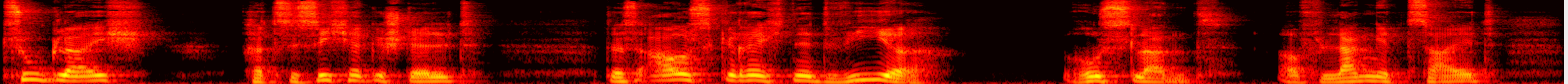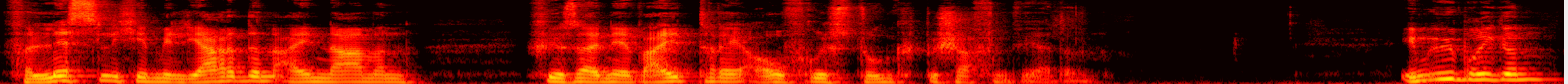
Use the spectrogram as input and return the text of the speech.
Zugleich hat sie sichergestellt, dass ausgerechnet wir Russland auf lange Zeit verlässliche Milliardeneinnahmen für seine weitere Aufrüstung beschaffen werden. Im Übrigen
